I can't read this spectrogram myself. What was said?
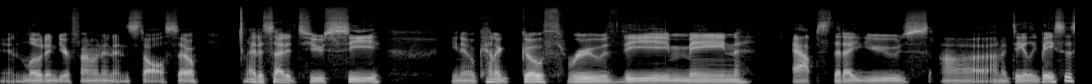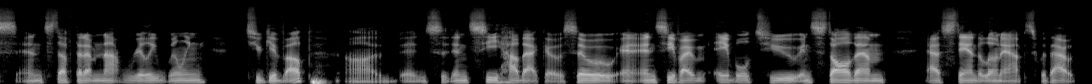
and load into your phone and install. So I decided to see, you know, kind of go through the main apps that I use uh, on a daily basis and stuff that I'm not really willing to give up uh, and, and see how that goes. So, and, and see if I'm able to install them as standalone apps without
